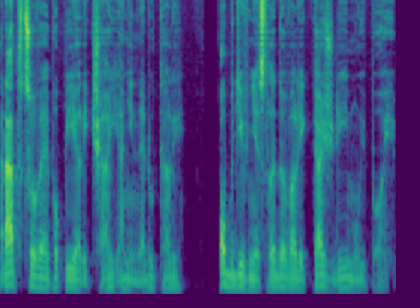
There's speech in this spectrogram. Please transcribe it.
Rádcové popíjeli čaj ani nedutali, obdivně sledovali každý můj pohyb.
